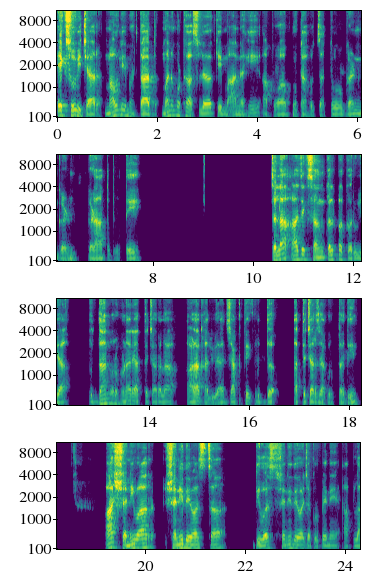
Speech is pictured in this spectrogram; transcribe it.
एक सुविचार माऊली म्हणतात, मन मोठं असलं की मानही आपोआप मोठा होत जातो. गण गण गणात बोते. चला आज एक संकल्प करूया. वृद्धांवर होणाऱ्या अत्याचाराला आळा घालूया. जागतिक वृद्ध अत्याचार जागरूकता दिन. आज शनिवार शनिदेवाचा दिवस. शनिदेवाच्या कृपेने आपला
